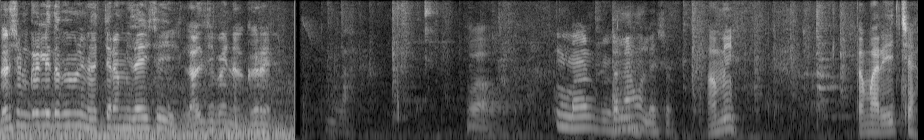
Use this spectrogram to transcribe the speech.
દર્શન કરી લીધા ફેમિલી ને. અત્યારે અમે જાય છે લાલજીભાઈ ના ઘરે. તમે શું લેશો? અમે? તમારી ઈચ્છા.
